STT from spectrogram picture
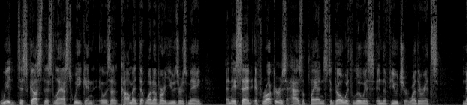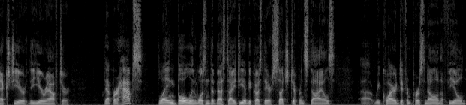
We had discussed this last week, and it was a comment that one of our users made. And they said if Rutgers has plans to go with Lewis in the future, whether it's next year, the year after, that perhaps playing Bolin wasn't the best idea because they're such different styles, uh, require different personnel on the field,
